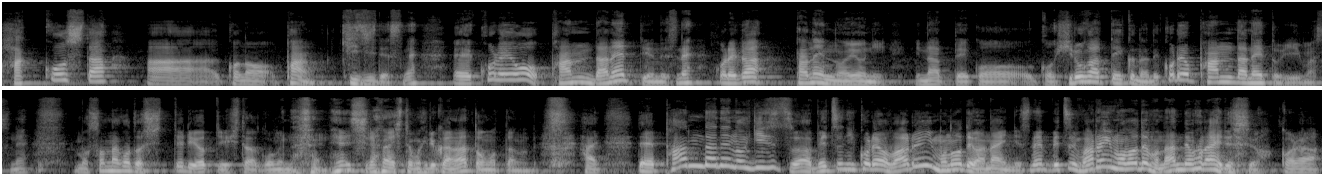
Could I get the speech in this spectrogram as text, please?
発酵したあこのパン生地ですね、えこれをパン種っていうんですね。これが種のようになってこうこう広がっていくのでこれをパン種と言いますね。もうそんなこと知ってるよっていう人はごめんなさいね。知らない人もいるかなと思ったので,、はい、でパン種の技術は別にこれは悪いものではないんですね。別に悪いものでも何でもないですよ。これは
